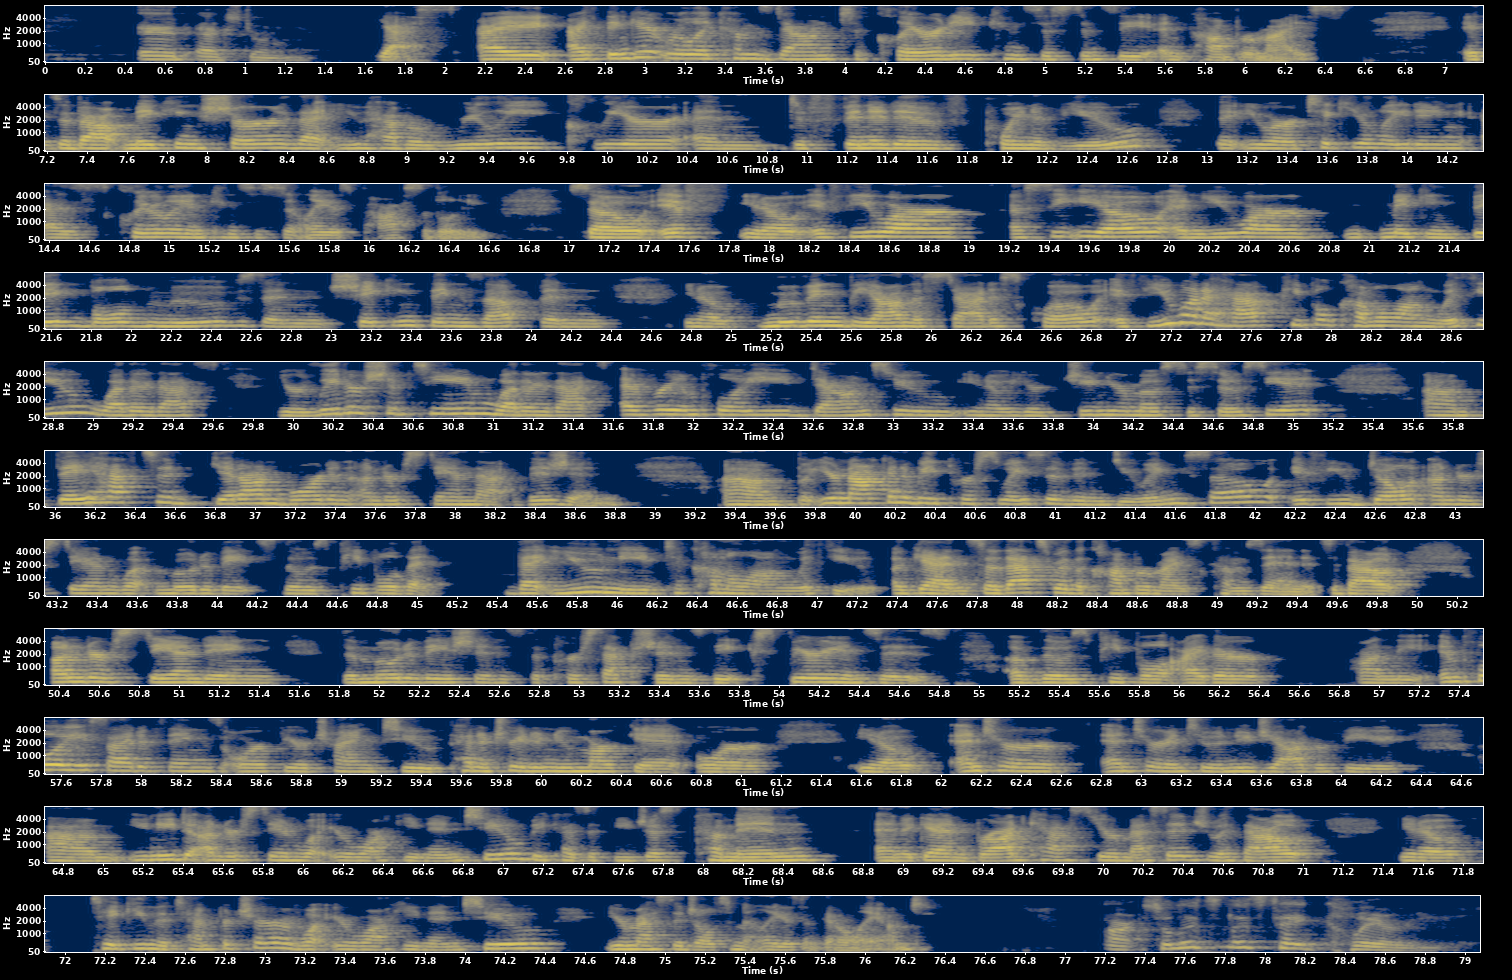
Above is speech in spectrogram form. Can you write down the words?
and externally yes i i think it really comes down to clarity consistency and compromise it's about making sure that you have a really clear and definitive point of view that you are articulating as clearly and consistently as possibly. So if, you know, if you are a CEO and you are making big bold moves and shaking things up and, you know, moving beyond the status quo, if you want to have people come along with you, whether that's your leadership team, whether that's every employee down to, you know, your junior most associate, um, they have to get on board and understand that vision. Um, but you're not going to be persuasive in doing so if you don't understand what motivates those people that that you need to come along with you again so that's where the compromise comes in it's about understanding the motivations the perceptions the experiences of those people either on the employee side of things or if you're trying to penetrate a new market or you know enter enter into a new geography um, you need to understand what you're walking into because if you just come in and again broadcast your message without you know taking the temperature of what you're walking into your message ultimately isn't going to land all right so let's let's take clarity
